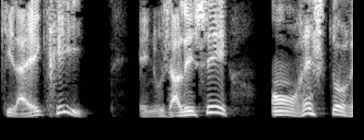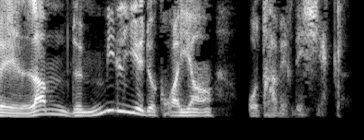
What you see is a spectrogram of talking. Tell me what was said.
qu'il a écrits et nous a laissés ont restauré l'âme de milliers de croyants au travers des siècles.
